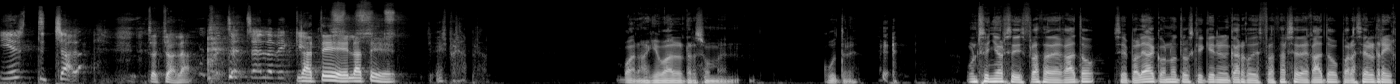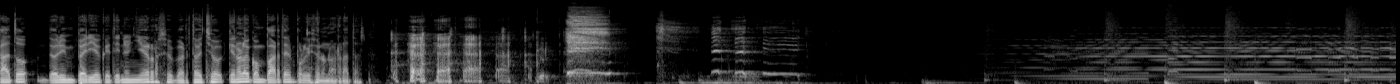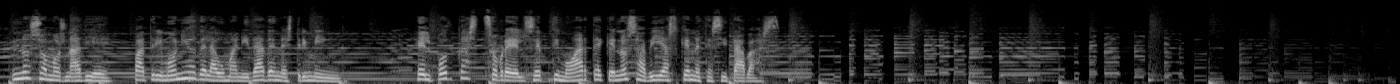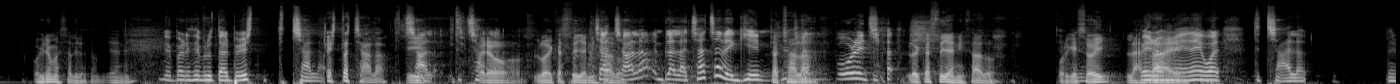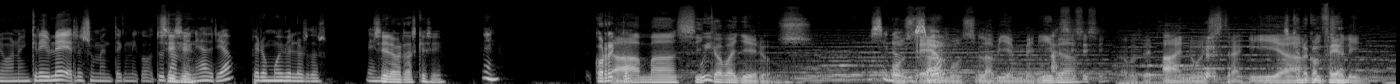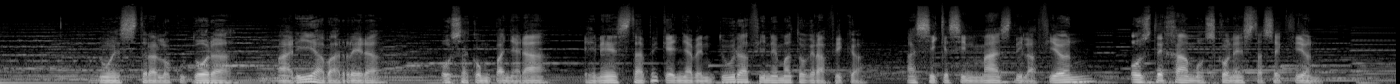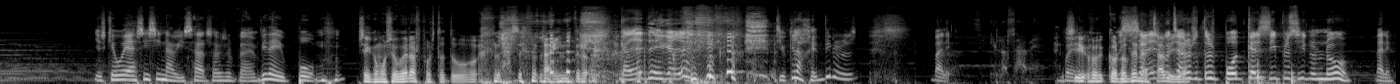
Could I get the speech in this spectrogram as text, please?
y es Chachala. Chachala. ¿Chachala de qué? La T, la T. Es verdad, perdón. Bueno, aquí va el resumen. Cutre. Un señor se disfraza de gato, se pelea con otros que quieren el cargo de disfrazarse de gato para ser el rey gato de un imperio que tiene un hierro super tocho que no lo comparten porque son unos ratas. No somos nadie, patrimonio de la humanidad en streaming. El podcast sobre el séptimo arte que no sabías que necesitabas. Hoy no me ha salido tan bien, ¿eh? Me parece brutal, pero es T'Challa. Esta chala. Sí, Chala, pero lo he castellanizado. ¿Chachala? En plan, ¿la chacha de quién? Chachala. Pobre Chala. Lo he castellanizado. Porque soy la Pero RAE. me da igual. T'Challa. Pero bueno, increíble resumen técnico. Tú Sí, también, sí. ¿eh, Adrián? Pero muy bien los dos. Bien, Sí, la verdad es que sí. Bien. Correcto. Damas y Uy. caballeros, Sin os aviso. damos la bienvenida Ah, sí, sí, sí. Vamos a, ver. a nuestra guía Es que no. Michelin. Nuestra locutora María Barrera os acompañará en esta pequeña aventura cinematográfica. Así que sin más dilación, os dejamos con esta sección. Yo es que voy así sin avisar, ¿sabes? En plan, empieza y ¡pum! Sí, como si hubieras puesto tú la, la intro. cállate, cállate. Tío, que la gente no lo sabe. Vale. Sí que lo sabe. Sí, conocen si a Xavi escuchar ya. los otros podcasts, sí, pero si no, no. Vale.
